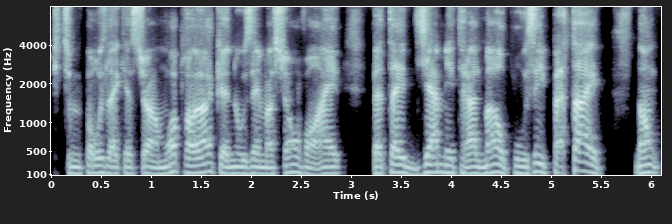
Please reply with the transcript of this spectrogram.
puis tu me poses la question à moi, probablement que nos émotions vont être peut-être diamétralement opposées, peut-être. Donc,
